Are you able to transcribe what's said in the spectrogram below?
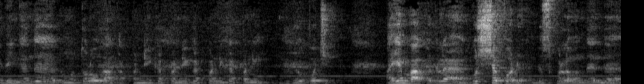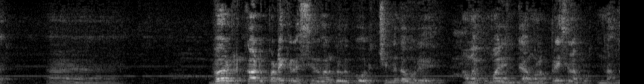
இது இங்கேருந்து தொலைவு தான். கட் பண்ணி கட் பண்ணி கட் பண்ணி கட் பண்ணி எங்கேயோ போச்சு. ஐயம்பாக்கத்தில் குட் இந்த ஸ்கூலில் வந்து இந்த வேர்ல்ட் ரெக்கார்டு படைக்கிற சிறுவர்களுக்கு ஒரு சின்னதாக ஒரு அமைப்பு மாதிரி இருந்து அவங்களாம் ப்ரைஸ் எல்லாம் கொடுத்துருந்தாங்க.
